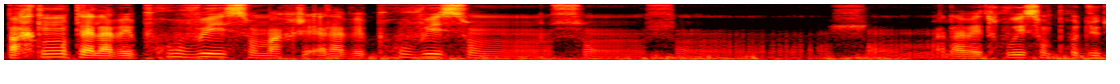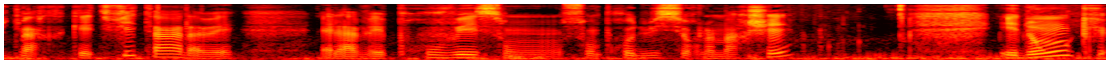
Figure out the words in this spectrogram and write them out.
Par contre, elle avait prouvé son marché, elle avait prouvé son, son, elle avait trouvé son product market fit, hein, elle, avait, elle avait prouvé son, son, produit sur le marché. Et donc,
